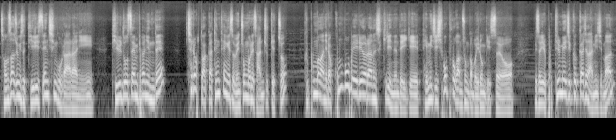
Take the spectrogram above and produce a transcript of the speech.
전사 중에서 딜이 센 친구라 아란이 딜도 센 편인데 체력도 아까 탱탱해서 왼쪽 머리에서 안 죽겠죠? 그뿐만 아니라 콤보 베리어라는 스킬이 있는데 이게 데미지 15% 감소인가 뭐 이런 게 있어요. 그래서 이 배틀 메이지 끝까지는 아니지만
